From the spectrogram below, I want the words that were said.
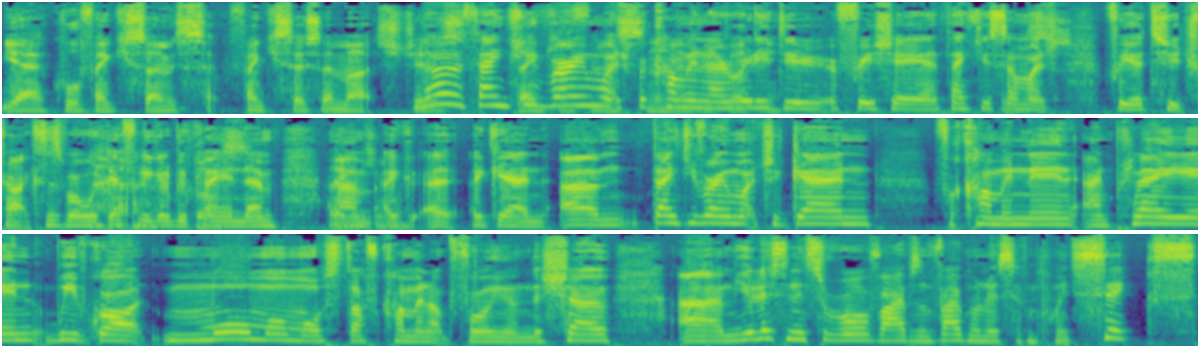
yeah, cool. Thank you so much. Thank you so so much. No, thank you very much for coming. I really do appreciate it. Thank you so much for your two tracks as well. We're definitely going to be playing them um, Thank you. ag- a- again. Um, thank you very much again for coming in and playing. We've got more, more, more stuff coming up for you on the show. Um, you're listening to Raw Vibes on Vibe 107.6.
